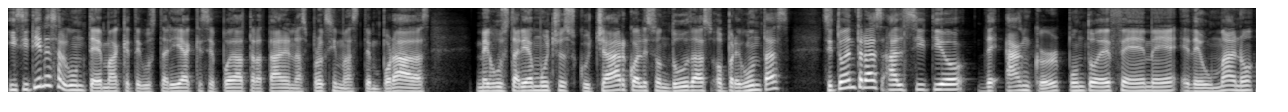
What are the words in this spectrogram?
Y si tienes algún tema que te gustaría que se pueda tratar en las próximas temporadas, me gustaría mucho escuchar cuáles son dudas o preguntas. Si tú entras al sitio de anchor.fm de humano,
